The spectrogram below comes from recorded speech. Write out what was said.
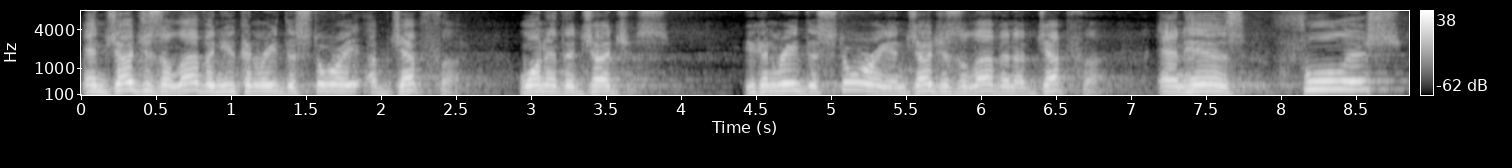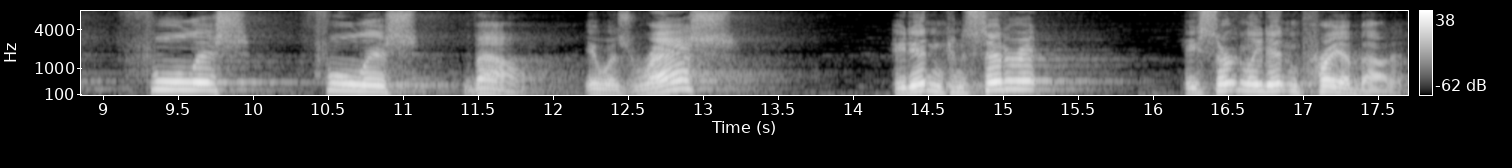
In Judges 11, you can read the story of Jephthah, one of the judges. You can read the story in Judges 11 of Jephthah and his foolish, foolish, foolish vow. It was rash, He didn't consider it. He certainly didn't pray about it.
